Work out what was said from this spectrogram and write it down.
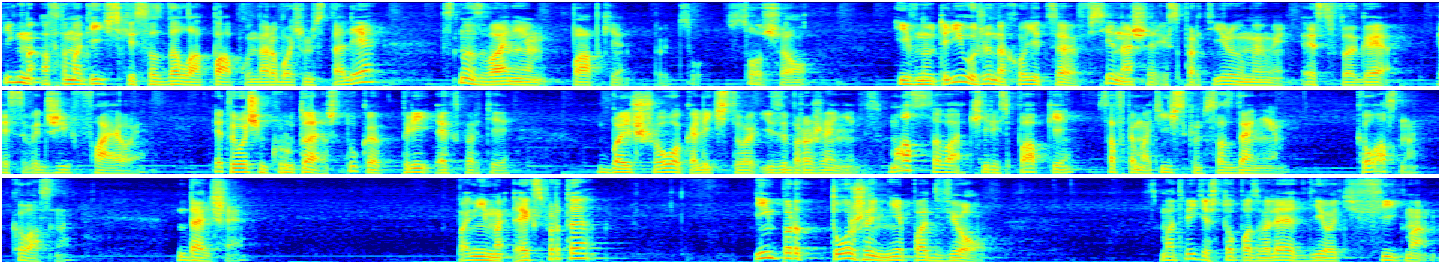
Figma автоматически создала папку на рабочем столе, с названием папки, то есть social. И внутри уже находятся все наши экспортируемые SVG, SVG файлы. Это очень крутая штука при экспорте большого количества изображений. Массово, через папки, с автоматическим созданием. Классно, классно. Дальше. Помимо экспорта, импорт тоже не подвел. Смотрите, что позволяет делать Figma.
